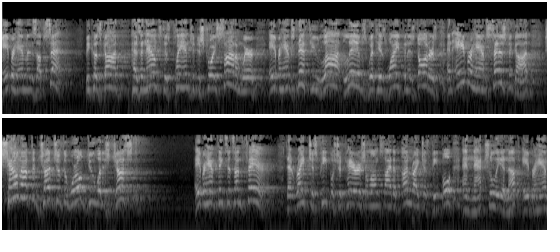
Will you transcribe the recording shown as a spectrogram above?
Abraham is upset because God has announced his plan to destroy Sodom where Abraham's nephew Lot lives with his wife and his daughters. And Abraham says to God, shall not the judge of the world do what is just? Abraham thinks it's unfair that righteous people should perish alongside of unrighteous people. And naturally enough, Abraham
